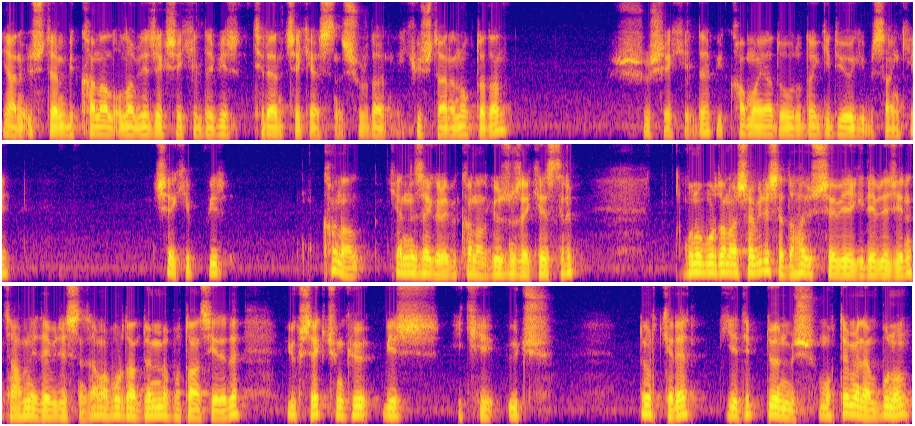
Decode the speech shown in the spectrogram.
Yani üstten bir kanal olabilecek şekilde bir trend çekersiniz. Şuradan 2-3 tane noktadan şu şekilde bir kamaya doğru da gidiyor gibi sanki. Çekip bir kanal kendinize göre bir kanal gözünüze kestirip bunu buradan aşabilirse daha üst seviyeye gidebileceğini tahmin edebilirsiniz. Ama buradan dönme potansiyeli de yüksek. Çünkü 1, 2, 3, 4 kere gidip dönmüş. Muhtemelen bunun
